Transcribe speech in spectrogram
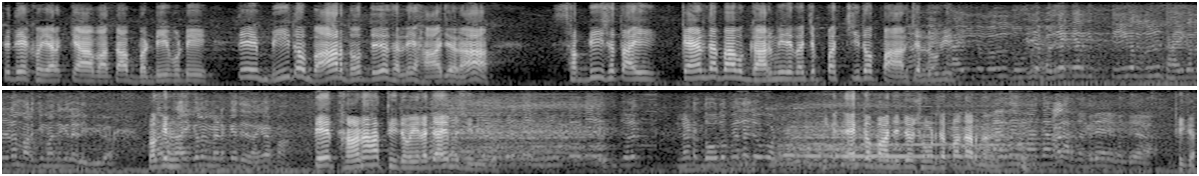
ਤੇ ਦੇਖੋ ਯਾਰ ਕਿਆ ਬਾਤ ਆ ਵੱਡੀ ਵੱਡੀ ਤੇ 20 ਤੋਂ ਬਾਹਰ ਦੁੱਧ ਦੇ ਥੱਲੇ ਹਾਜ਼ਰ ਆ। 26 27 ਕਹਿਣ ਦਾ ਭਾਵ ਗਰਮੀ ਦੇ ਵਿੱਚ 25 ਤੋਂ ਪਾਰ ਚੱਲੂਗੀ। 28 ਕਿਲੋ ਦੁੱਧ ਦੂਗੀ ਜੇ ਵਧੀਆ ਕੇਅਰ ਕੀਤੀ। 30 ਕਿਲੋ ਦੁੱਧ 28 ਕਿਲੋ ਜਿਹੜਾ ਮਰਜ਼ੀ ਮੰਨ ਕੇ ਲੈ ਲਈ ਵੀਰ। ਬਾਕੀ- 28 ਕਿਲੋ ਮਿਣ ਕੇ ਦੇ ਦਾਂਗੇ ਆਪਾਂ। ਤੇ ਥਾਣਾ ਹੱਥੀ ਚ ਵੇਲਾ ਚਾਹੇ ਮਸ਼ੀਨੀ ਚ। ਮਿੰਟ ਦੋ ਤੋਂ ਪਹਿਲਾਂ ਜੋ ਉੱਠ ਠੀਕ ਹੈ ਇੱਕ ਪੰਜ ਚੋਂ ਛੋੜ ਛੱਪਾ ਕਰ ਦਾਂਗੇ। ਠੀਕ ਹੈ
